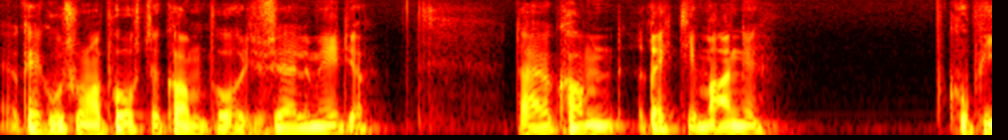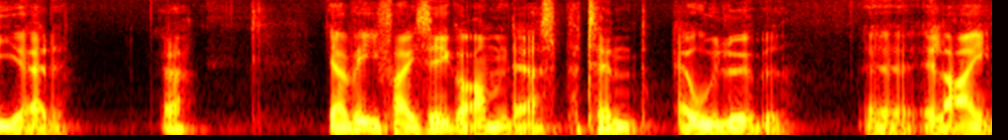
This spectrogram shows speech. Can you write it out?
Jeg kan ikke huske, hvornår postet kom på de sociale medier. Der er jo kommet rigtig mange kopier af det. Ja, Jeg ved faktisk ikke, om deres patent er udløbet øh, eller ej.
